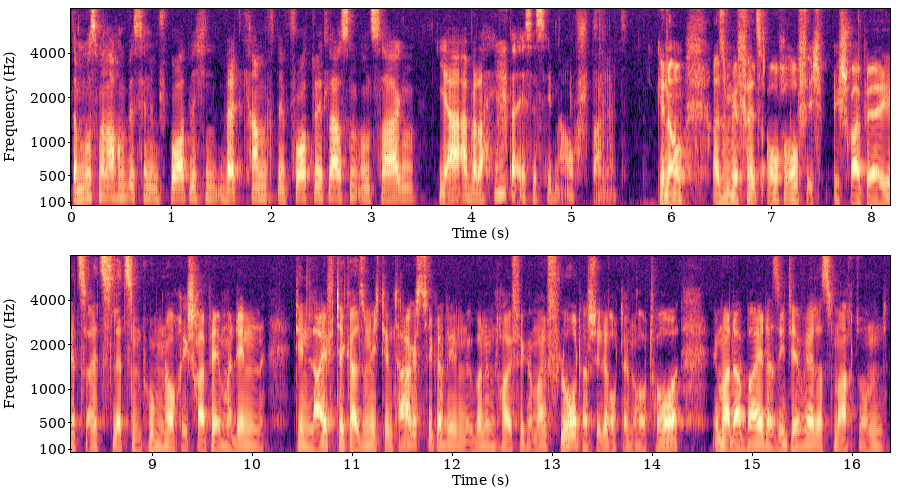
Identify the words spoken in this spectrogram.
dann muss man auch ein bisschen im sportlichen Wettkampf den Vortritt lassen und sagen, ja, aber dahinter ist es eben auch spannend. Genau, also mir fällt es auch auf, ich, ich schreibe ja jetzt als letzten Punkt noch, ich schreibe ja immer den, den Live-Ticker, also nicht den Tagesticker, den übernimmt häufiger mal Flo, da steht ja auch der Autor immer dabei, da seht ihr, wer das macht. Und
